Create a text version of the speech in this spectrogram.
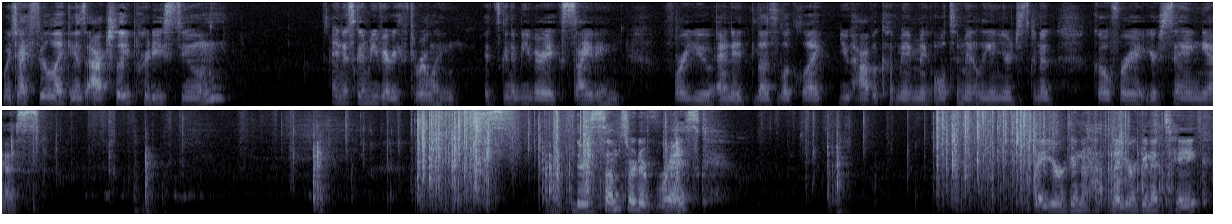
which I feel like is actually pretty soon. And it's going to be very thrilling. It's going to be very exciting for you. And it does look like you have a commitment ultimately, and you're just going to go for it. You're saying yes. There's some sort of risk that you're gonna that you're gonna take.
